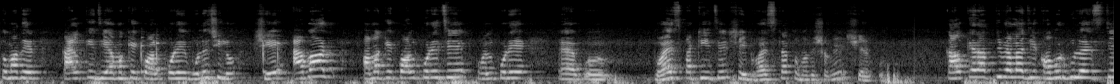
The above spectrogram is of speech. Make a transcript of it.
তোমাদের কালকে যে আমাকে কল করে বলেছিল, সে আবার আমাকে কল করেছে কল করে ভয়েস পাঠিয়েছে। সেই ভয়েসটা তোমাদের সঙ্গে শেয়ার করব। কালকে রাত্রিবেলা যে খবরগুলো এসছে,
